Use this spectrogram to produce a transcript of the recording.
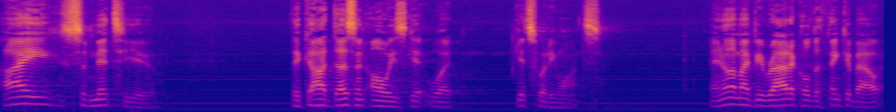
I submit to you that God doesn't always get what gets what he wants. I know it might be radical to think about,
